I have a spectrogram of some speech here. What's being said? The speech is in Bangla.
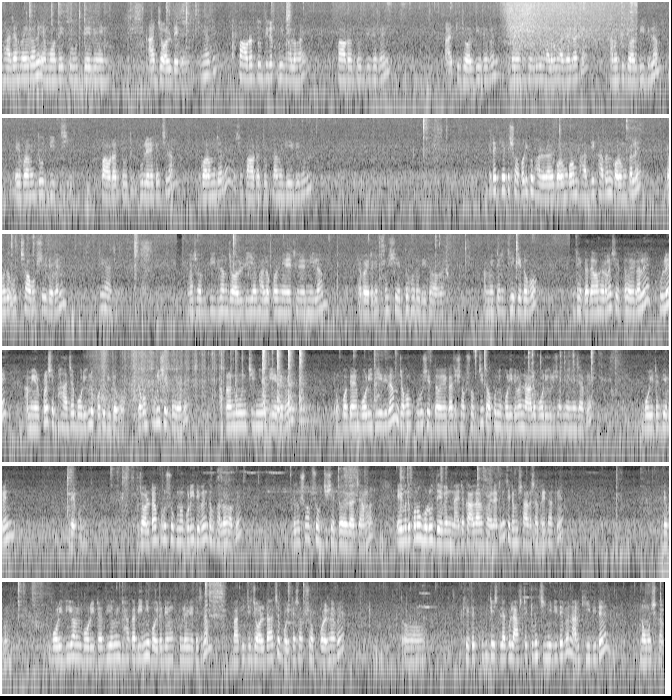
ভাজা হয়ে গেলে এর মধ্যে দুধ দেবেন আর জল দেবেন, ঠিক আছে? পাউডার দুধ দিলে খুবই ভালো হয়। পাউডার দুধ দিয়ে দেবেন, আর একটু জল দিয়ে দেবেন। দেখুন সবগুলি ভালো ভাজা হয়ে গেছে। আমি একটু জল দিয়ে দিলাম। এরপর আমি দুধ দিচ্ছি। পাউডার দুধ গুলে রেখেছিলাম গরম জলে। সে পাউডার দুধটা আমি দিয়ে দিলাম। এটা খেতে সবারই খুব ভালো লাগে। গরম গরম ভাত দিয়ে খাবেন, গরমকালে এর মধ্যে উচ্ছে অবশ্যই দেবেন। ঠিক আছে? আমি সব দিয়ে দিলাম, জল দিয়ে ভালো করে নেড়ে ঠেড়ে নিলাম। এবার এটাকে একটু সেদ্ধ হতে দিতে হবে। আমি এটা ঢেকে দেবো। ঢেকে দেওয়া হয়ে গেলে, সেদ্ধ হয়ে গেলে খুলে আমি এর উপরে সে ভাজা বড়িগুলো কোথায় দিয়ে দেবো। যখন পুরি সেদ্ধ হয়ে যাবে। আপনার নুন, চিনিও দিয়ে দেবেন। উপর আমি বড়ি দিয়ে দিলাম। যখন পুরো সেদ্ধ হয়ে গেছে সব সবজি, তখনই বড়ি দেবেন। নাহলে বড়িগুলি সব ভেঙে যাবে। বড়িটা দেবেন। দেখুন, জলটা পুরো শুকনো করেই দেবেন তো ভালো হবে। দেখুন, সব সবজি সেদ্ধ হয়ে গেছে আমার। এর মধ্যে কোনো হলুদ দেবেন না, এটা কালার হয় না, ঠিক আছে? এটা আমি সাদা সাদাই থাকে। দেখুন, বড়ি দিয়ে আমি, বড়িটা দিয়ে আমি ঢাকা দিইনি বড়িটা দিয়ে আমি খুলে রেখেছিলাম। বাকি যে জলটা আছে, বড়িটা সব সোপ করে নেবে। তো খেতে খুবই টেস্ট লাগবে। লাস্টে একটু চিনি দিয়ে দেবেন আর ঘি দিয়ে দেবেন। নমস্কার।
